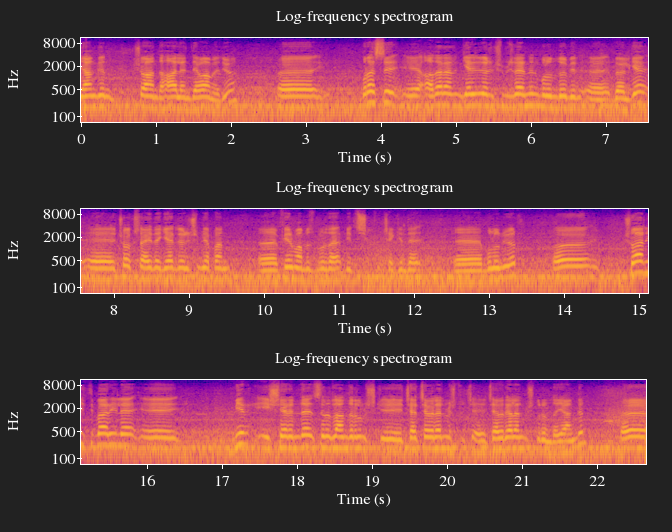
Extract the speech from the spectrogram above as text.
yangın şu anda halen devam ediyor. E, burası e, Adana'nın geri dönüşümcülerinin bulunduğu bir e, bölge. E, çok sayıda geri dönüşüm yapan e, firmamız burada bitişik şekilde e, bulunuyor. E, şu an itibariyle e, bir iş yerinde sınırlandırılmış, e, çerçevelenmiş, çe- çevrelenmiş durumda yangın. E,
